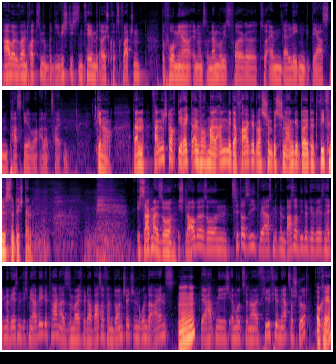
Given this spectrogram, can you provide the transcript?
Aber wir wollen trotzdem über die wichtigsten Themen mit euch kurz quatschen, bevor wir in unsere Memories-Folge zu einem der legendärsten Passgeber aller Zeiten. Genau. Dann fange ich doch direkt einfach mal an mit der Frage, du hast schon ein bisschen angedeutet, wie fühlst du dich denn? Ich sag mal so, ich glaube, so ein Zittersieg wäre es mit einem Buzzer wieder gewesen, hätte mir wesentlich mehr wehgetan. Also zum Beispiel der Buzzer von Doncic in Runde 1, Mhm. der hat mich emotional viel, viel mehr zerstört. Okay.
